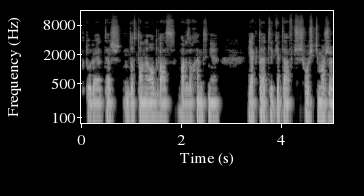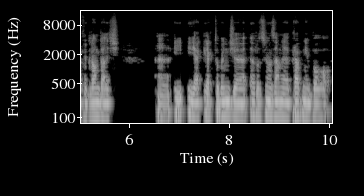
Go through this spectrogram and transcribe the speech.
które też dostanę od Was bardzo chętnie jak ta etykieta w przyszłości może wyglądać e, i, i jak, jak to będzie rozwiązane prawnie, bo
